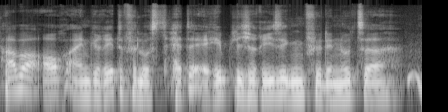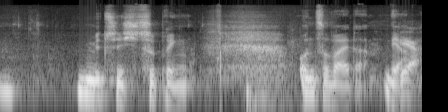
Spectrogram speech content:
Aber auch ein Geräteverlust hätte erhebliche Risiken für den Nutzer mit sich zu bringen und so weiter. Ja, ja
